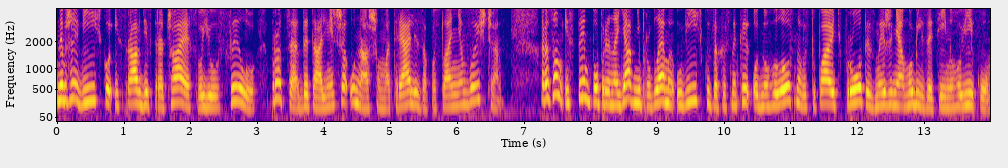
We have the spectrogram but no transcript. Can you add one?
Невже військо і справді втрачає свою силу? Про це детальніше у нашому матеріалі за посланням вище. Разом із тим, попри наявні проблеми у війську, захисники одноголосно виступають проти зниження мобілізаційного віку.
